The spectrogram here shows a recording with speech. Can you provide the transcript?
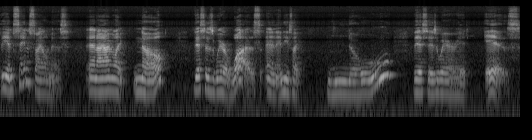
the insane asylum is. And I'm like, no, this is where it was. And, and he's like, no, this is where it is.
